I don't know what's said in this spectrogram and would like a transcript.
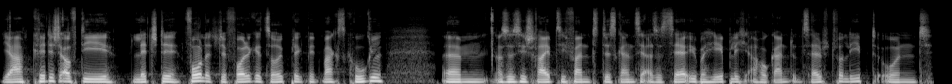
ja, kritisch auf die letzte, vorletzte Folge zurückblickt mit Max Kugel. Ähm, also sie schreibt, sie fand das Ganze also sehr überheblich, arrogant und selbstverliebt und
